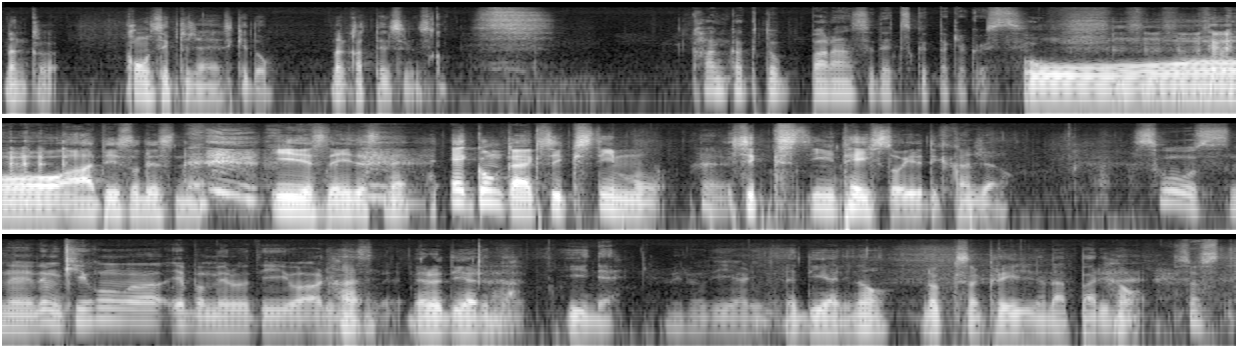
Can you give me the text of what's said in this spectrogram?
なんかコンセプトじゃないですけどなんかあったりするんですか？感覚とバランスで作った曲です。おーアーティストですね。いいですねいいですね。え今回16もはい。16テイストを入れていく感じなの？そうですね。でも基本はやっぱメロディーはありはいますね、メロディーあるんだ、、はいいねメロディーありの。メロディーありのロックスのクレイジーなラップありの、はい。そうっすね。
